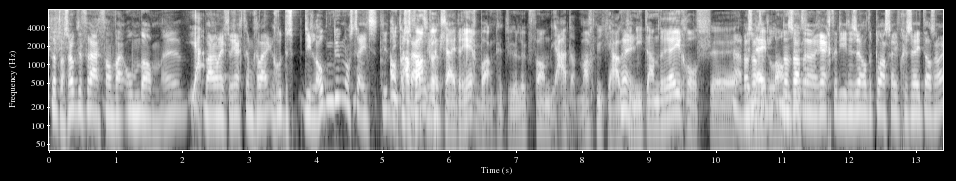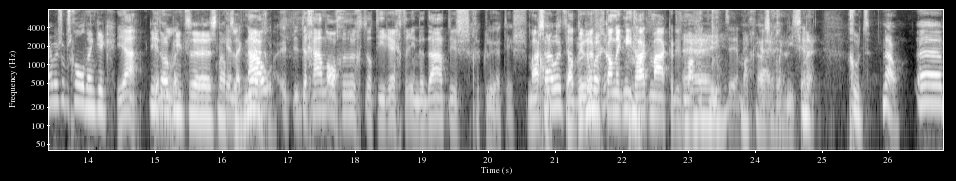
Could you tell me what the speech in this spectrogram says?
dat was ook de vraag van waarom dan? Ja. Waarom heeft de rechter hem gelijk? Goed, dus die loopt natuurlijk nog steeds. Die, die Want cassatie, afhankelijk zei de rechtbank natuurlijk van... ja, dat mag niet, je houdt Nee. je niet aan de regels Ja, dan, in zat er, Nederland. dan zat Dus- er een rechter die in dezelfde klas heeft gezeten als Harbers op school, denk ik. Ja, Die het ook niet eh snapte. Kennelijk. Nee, Nou, er gaan al geruchten dat die rechter inderdaad dus gekleurd is. Maar Zou goed, het? dat durf, kan ik niet hard maken, dus mag ik, niet, eh, mag ik eigenlijk zeggen. niet zeggen. Nee. Goed, nou, ehm,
